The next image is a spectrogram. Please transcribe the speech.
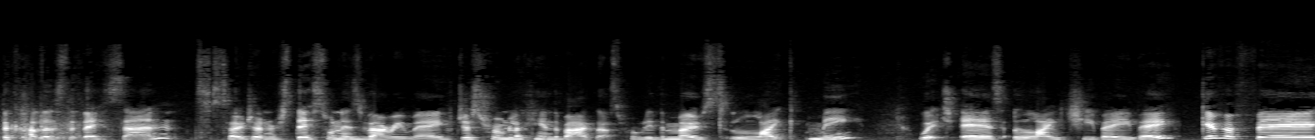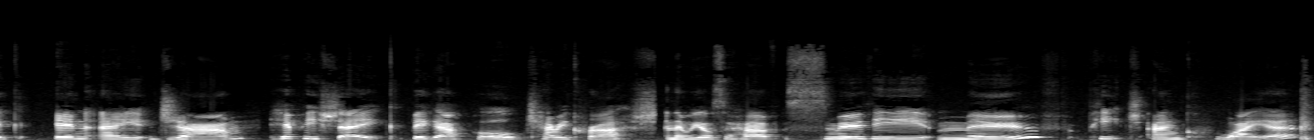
the colours that they sent. So generous. This one is very me. Just from looking in the bag, that's probably the most like me, which is Lychee Baby. Give a Fig, in a jam, hippie shake, big apple, cherry crush. And then we also have smoothie move, peach and quiet,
